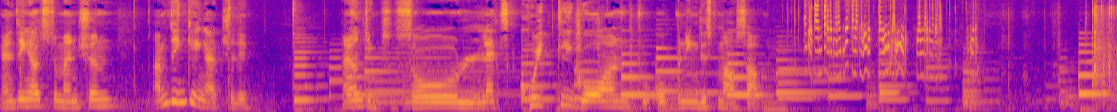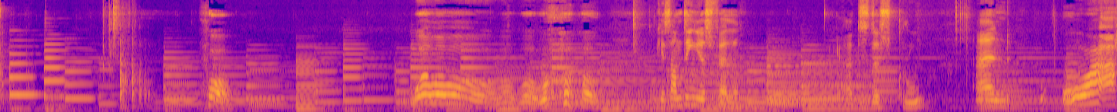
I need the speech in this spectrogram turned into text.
anything else to mention I'm thinking actually. I don't think so. So let's quickly go on to opening this mouse up. Whoa. Whoa, whoa, whoa, whoa, whoa, whoa. Okay, something just fell. Yeah, it's the screw. And wow,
